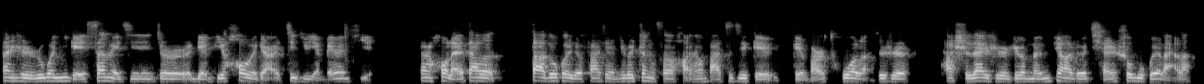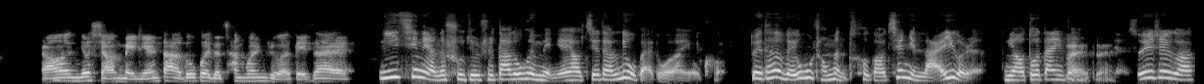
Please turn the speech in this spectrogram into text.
但是如果你给三美金，就是脸皮厚一点进去也没问题。但是后来大大都会就发现这个政策好像把自己给给玩脱了，就是他实在是这个门票这个钱收不回来了。然后你就想，每年大都会的参观者得在一七年的数据是大都会每年要接待六百多万游客。对它的维护成本特高，其实你来一个人，你要多担一份对对。所以这个，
